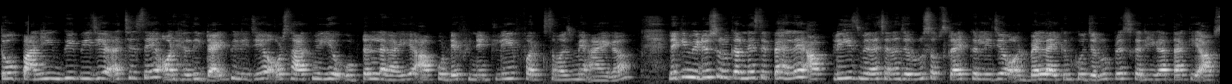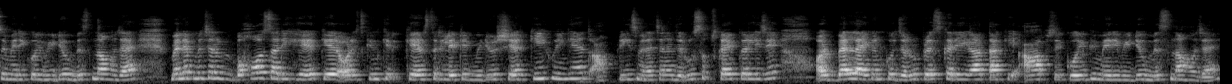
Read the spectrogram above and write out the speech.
तो पानी भी पीजिए अच्छे से और हेल्दी डाइट भी लीजिए और साथ में ये उपटन लगाइए, आपको डेफिनेटली फ़र्क समझ में आएगा। लेकिन वीडियो शुरू करने से पहले आप प्लीज़ मेरा चैनल ज़रूर सब्सक्राइब कर लीजिए और बेल आइकन को ज़रूर प्रेस करिएगा ताकि आपसे मेरी कोई वीडियो मिस ना हो जाए। मैंने अपने चैनल पर बहुत सारी हेयर केयर और स्किन केयर से रिलेटेड वीडियो शेयर की हुई है तो आप प्लीज़ मेरा चैनल ज़रूर सब्सक्राइब कर लीजिए और बेल आइकन को ज़रूर प्रेस करिएगा ताकि आपसे कोई भी मेरी वीडियो मिस ना हो जाए।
